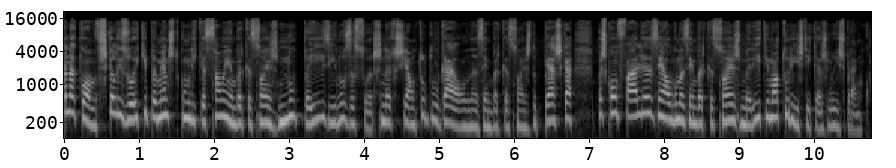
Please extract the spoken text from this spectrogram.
Anacom fiscalizou equipamentos de comunicação em embarcações no país e nos Açores. Na região, tudo legal nas embarcações de pesca, mas com falhas em algumas embarcações marítimo-turísticas. Luís Branco.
